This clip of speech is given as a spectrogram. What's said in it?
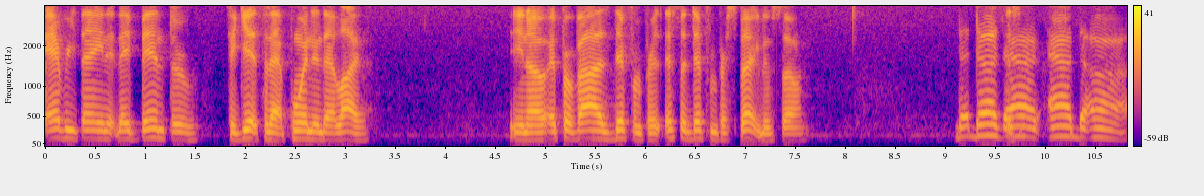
everything that they've been through to get to that point in their life. You know, it provides different. It's a different perspective. So that does add add uh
